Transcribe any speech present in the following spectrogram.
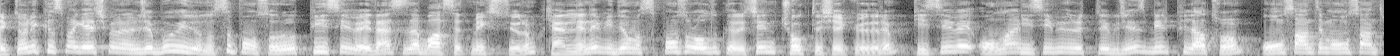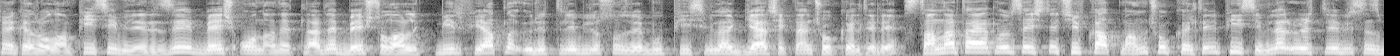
Elektronik kısma geçmeden önce bu videonun sponsoru PCWay'den size bahsetmek istiyorum. Kendilerine videoma sponsor oldukları için çok teşekkür ederim. PCWay online PCB ürettirebileceğiniz bir platform. 10 santim 10 santime kadar olan PCB'lerinizi 5-10 adetlerde 5 dolarlık bir fiyatla ürettirebiliyorsunuz ve bu PCB'ler gerçekten çok kaliteli. Standart hayatları seçtiğinde çift katmanlı çok kaliteli PCB'ler ürettirebilirsiniz.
